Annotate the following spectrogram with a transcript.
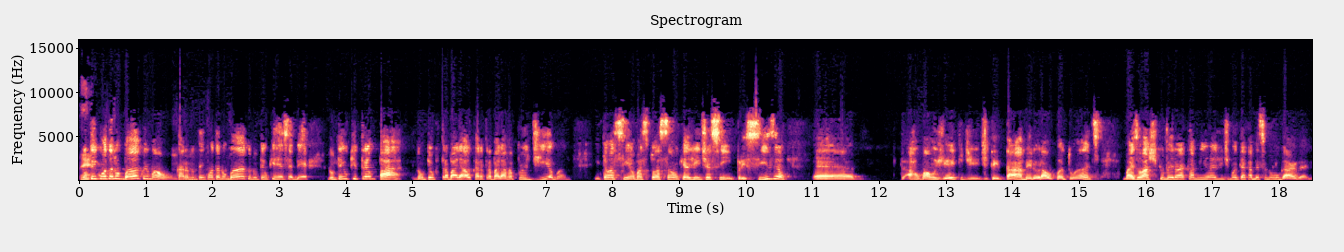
Né? Não tem conta no banco, irmão. O cara uhum. não tem conta no banco, não tem o que receber, não tem o que trampar, não tem o que trabalhar. O cara trabalhava por dia, mano. Então, assim, é uma situação que a gente, assim, precisa é, arrumar um jeito de, de tentar melhorar o quanto antes, mas eu acho que o melhor caminho é a gente manter a cabeça no lugar, velho.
